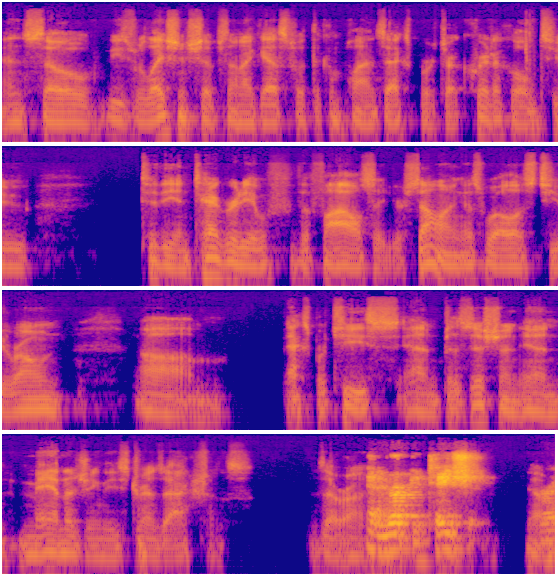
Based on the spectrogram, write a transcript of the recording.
and so these relationships, and I guess with the compliance experts, are critical to to the integrity of the files that you're selling, as well as to your own um, expertise and position in managing these transactions. Is that right? And reputation, yeah, right?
